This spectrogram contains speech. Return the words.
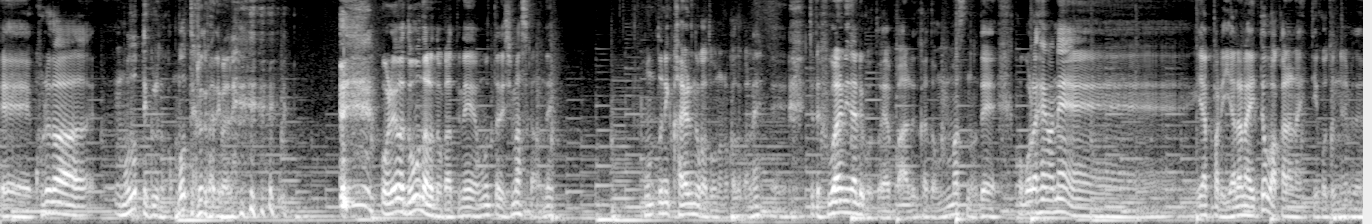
えー、これが戻ってくるのか、戻ってくるのかっていうかね これはどうなるのかってね、思ったりしますからね。本当に買えるのかどうなのかとかね、えー、ちょっと不安になることはやっぱあるかと思いますので、ここら辺はね、えーやっぱりやらないとわからないっていうことになります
